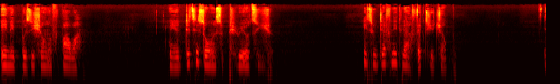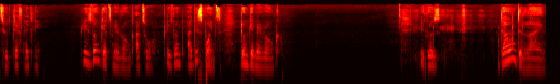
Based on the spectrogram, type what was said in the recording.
in a position of power, when you're dating someone superior to you, it will definitely affect your job. It will definitely. Please don't get me wrong at all. Please don't, at this point, don't get me wrong. Because down the line,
